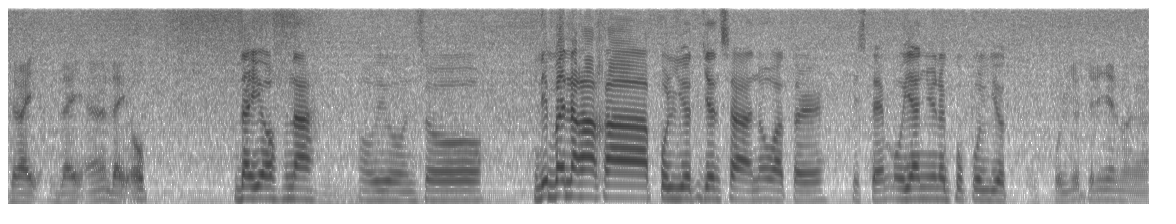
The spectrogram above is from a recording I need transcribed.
dry, dry, ano, dry off. Die off na. Oh, yun. So, hindi ba nakaka-pollute dyan sa ano, water system? O yan yung nagpo-pollute? Pulyo din yan, mga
